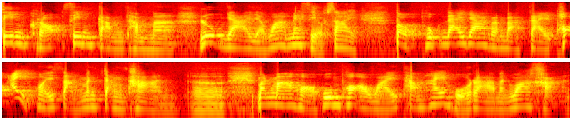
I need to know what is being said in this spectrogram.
สิ้นเคราะห์สิ้นกรรมทำมา ลูกยายอย่าว่าแม่เสียวไส้ ตกทุกข์ได้ยากลำบากใจ เพราะ ไอ้หอยสังมันจังทานเออมันมาห่อหุ้มพ่อเอาไว้ทำให้โหรามันว่าขาน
